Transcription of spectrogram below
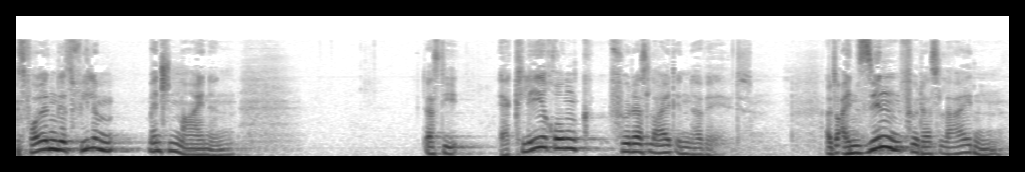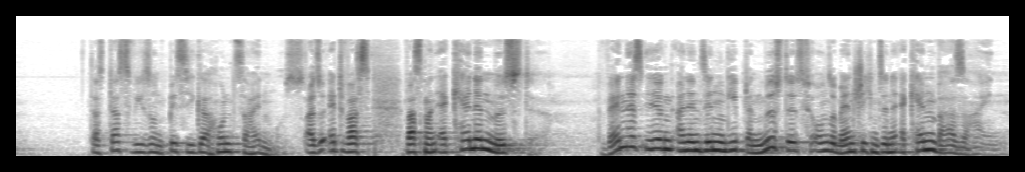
ist folgendes. Viele Menschen meinen, dass die Erklärung für das Leid in der Welt, also ein Sinn für das Leiden, dass das wie so ein bissiger Hund sein muss. Also etwas, was man erkennen müsste. Wenn es irgendeinen Sinn gibt, dann müsste es für unsere menschlichen Sinne erkennbar sein.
